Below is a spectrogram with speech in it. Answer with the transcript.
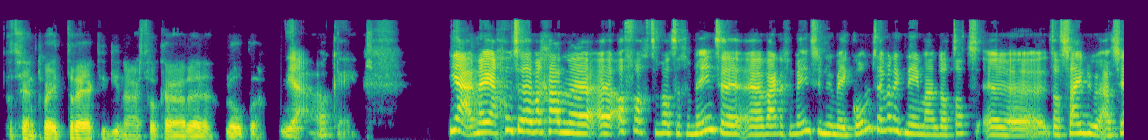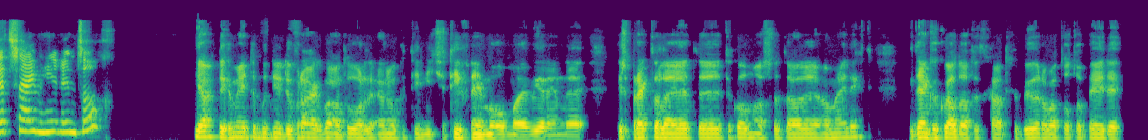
Dat zijn twee trajecten die naast elkaar lopen. Ja, oké. Ja, nou ja, goed. we gaan afwachten wat de gemeente, waar de gemeente nu mee komt. Hè? Want ik neem aan dat, dat, dat zij nu aan zet zijn hierin, toch? Ja, de gemeente moet nu de vragen beantwoorden en ook het initiatief nemen om eh, weer in eh, gesprek te, te, komen als het eh, aan mij ligt. Ik denk ook wel dat het gaat gebeuren, want tot op heden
